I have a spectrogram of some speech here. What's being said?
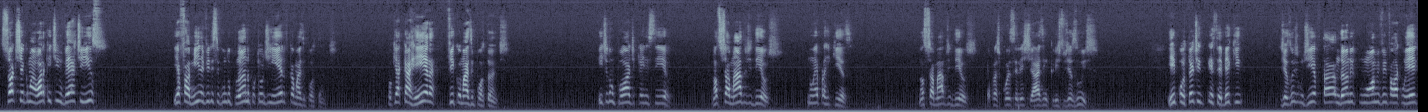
Só que chega uma hora que a gente inverte isso. E a família vira em segundo plano porque o dinheiro fica mais importante. Porque a carreira fica mais importante. A gente não pode cair nesse erro. Nosso chamado de Deus não é para riqueza. Nosso chamado de Deus é para as coisas celestiais em Cristo Jesus. E é importante perceber que Jesus um dia está andando e um homem vem falar com ele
